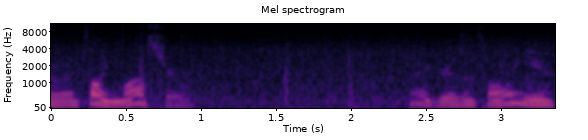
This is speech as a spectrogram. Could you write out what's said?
or I'm following Monster. Alright, Grizz, I'm following you.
